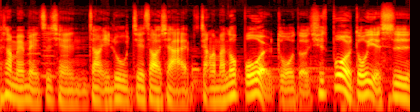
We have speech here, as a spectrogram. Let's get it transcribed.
像美美之前这样一路介绍下来，讲了蛮多波尔多的。其实波尔多也是。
